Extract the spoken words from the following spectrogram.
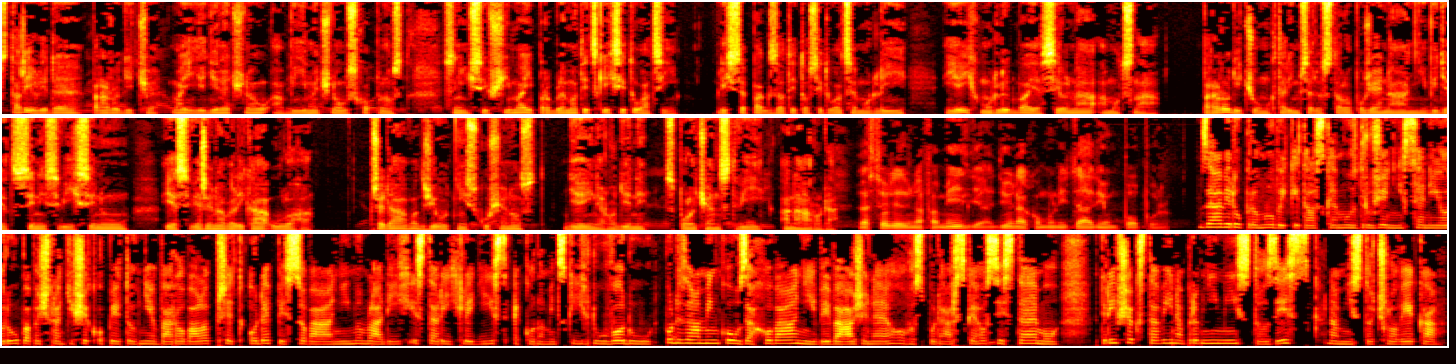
Staří lidé, prarodiče, mají jedinečnou a výjimečnou schopnost, s níž si všímají problematických situací. Když se pak za tyto situace modlí, jejich modlitba je silná a mocná. Prarodičům, kterým se dostalo požehnání vidět syny svých synů, je svěřena veliká úloha. Předávat životní zkušenost, dějiny rodiny, společenství a národa. La storia di una famiglia, di una comunità, di un popolo. V závěru promluvy k italskému združení seniorů papež František opětovně varoval před odepisováním mladých i starých lidí z ekonomických důvodů pod záminkou zachování vyváženého hospodářského systému, který však staví na první místo zisk na místo člověka.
